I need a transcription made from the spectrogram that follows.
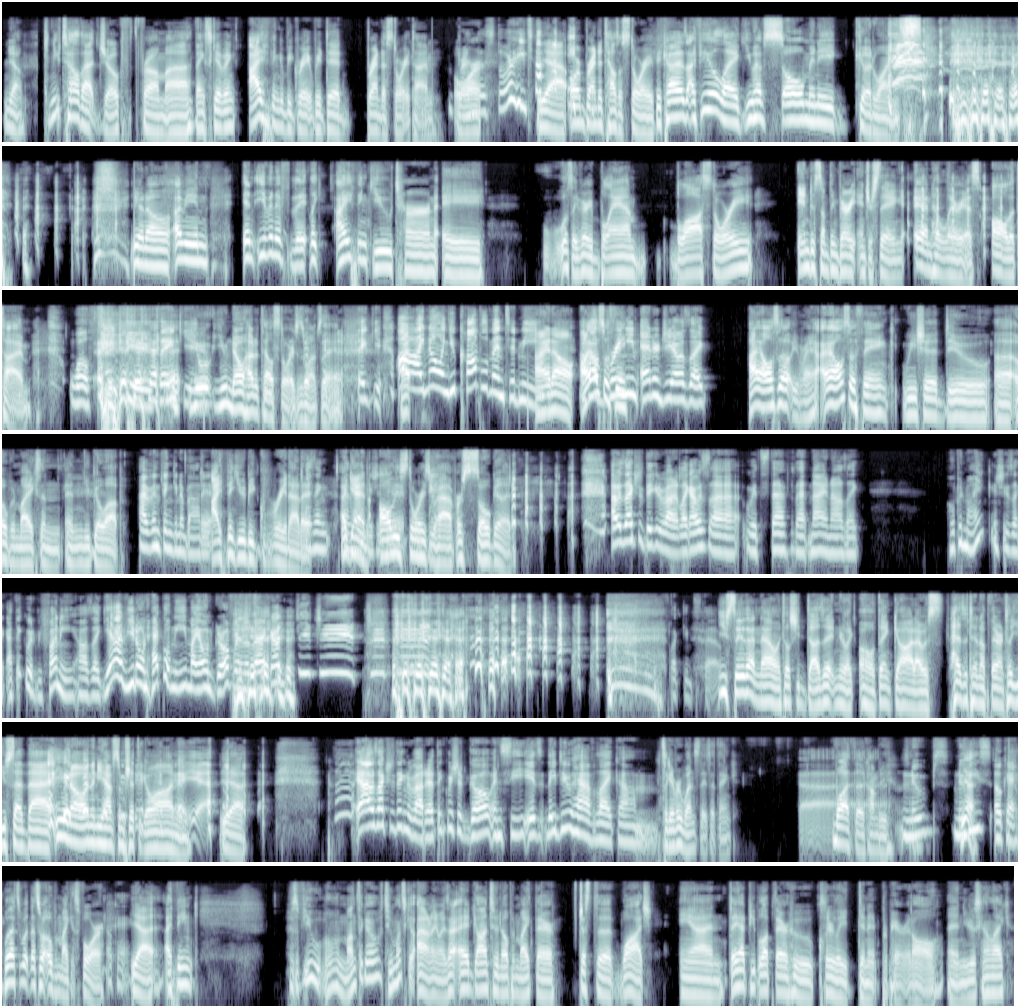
Yeah. Can you tell that joke from uh, Thanksgiving? I think it'd be great if we did Brenda story time. Or Brenda story time. yeah, or Brenda tells a story because I feel like you have so many good ones. you know, I mean, and even if they like I think you turn a we'll say very bland blah story into something very interesting and hilarious all the time. Well, thank you, thank you. You you know how to tell stories is what I'm saying. Thank you. Oh, I- I, know, and you complimented me. I know. I also think bringing energy. I was like, I also right. I also think we should do uh open mics and and you go up. I've been thinking about it. I think you'd be great at I it. think I think Again, we should all these it. stories you have are so good. I was actually thinking about it. Like I was uh with Steph that night, and I was like, "Open mic," and she's like, "I think it would be funny." I was like, "Yeah, if you don't heckle me, my own girlfriend in the background." cheat, cheat, cheat, cheat. Fucking you say that now until she does it, and you're like, "Oh, thank God, I was hesitant up there until you said that," you know, and then you have some shit to go on. And, yeah. yeah, Yeah, I was actually thinking about it. I think we should go and see. Is they do have like um it's like every Wednesdays, I think. uh, Well, at the comedy. noobs, Yeah. Okay, Well, that's what that's what open mic is for. okay. Yeah, I think it was a few oh, a month ago, two months ago. I don't know. Anyways, I, I had gone to an open mic there just to watch, and they had people up there who clearly didn't prepare at all, and you're just kind of like,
